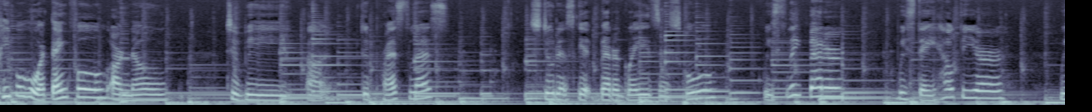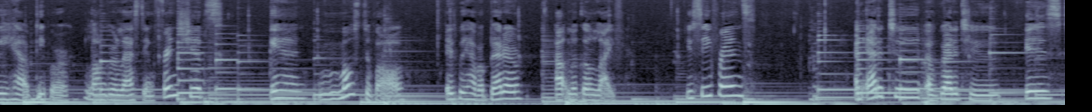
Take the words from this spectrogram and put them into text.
People who are thankful are known to be uh, depressed less. Students get better grades in school. We sleep better we stay healthier, we have deeper, longer lasting friendships, and most of all, is we have a better outlook on life. You see, friends, an attitude of gratitude is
